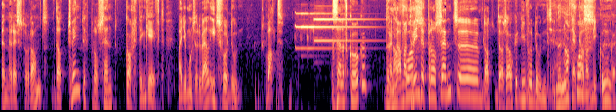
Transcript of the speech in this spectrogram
een restaurant dat 20% korting geeft. Maar je moet er wel iets voor doen. Wat? Zelf koken. De en dan maar afwas. 20 procent, dat, daar zou ik het niet voor doen. De Je kan het niet koken.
